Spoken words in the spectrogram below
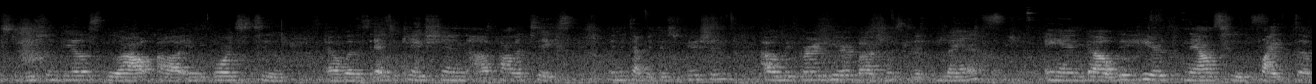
distribution deals throughout uh, in regards to uh, whether it's education, uh, politics, any type of distribution. I was referred here by Mr. Lance, and uh, we're here now to fight the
